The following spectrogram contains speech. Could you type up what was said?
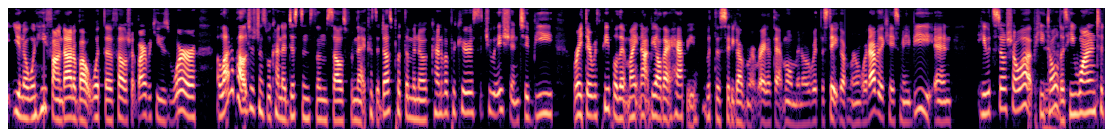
you know, when he found out about what the fellowship barbecues were, a lot of politicians would kind of distance themselves from that because it does put them in a kind of a precarious situation to be right there with people that might not be all that happy with the city government right at that moment or with the state government or whatever the case may be. And he would still show up. He told us he wanted to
